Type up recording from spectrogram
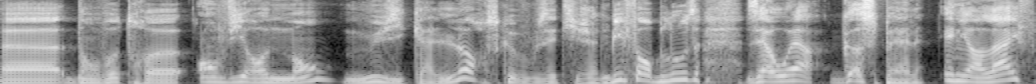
dans votre environnement musical? Lorsque vous étiez jeune Before blues, there were gospel in your life.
